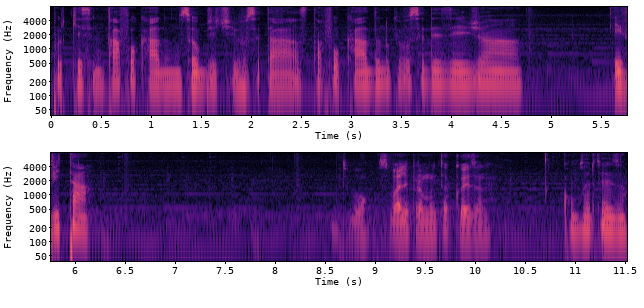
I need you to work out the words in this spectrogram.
Porque você não tá focado no seu objetivo, você tá, você tá focado no que você deseja evitar. Muito bom. Isso vale pra muita coisa, né? Com certeza.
